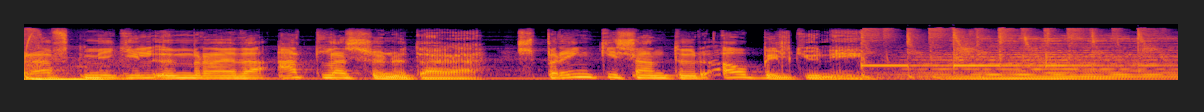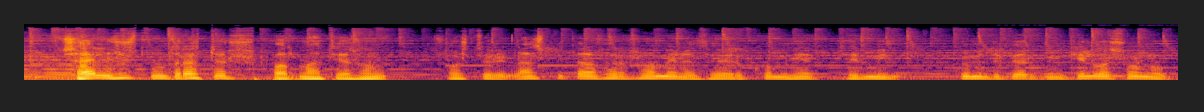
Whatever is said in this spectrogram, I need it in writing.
Kraftmikil umræða alla sunnudaga. Sprengisandur á bylgjunni. Sælinn hlustundur aftur, Pál Mattíasson, fórstjóri landsbytara fara frá mér en þau eru komin hér til mín Guðmundur Björgvin Gilvarsson og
